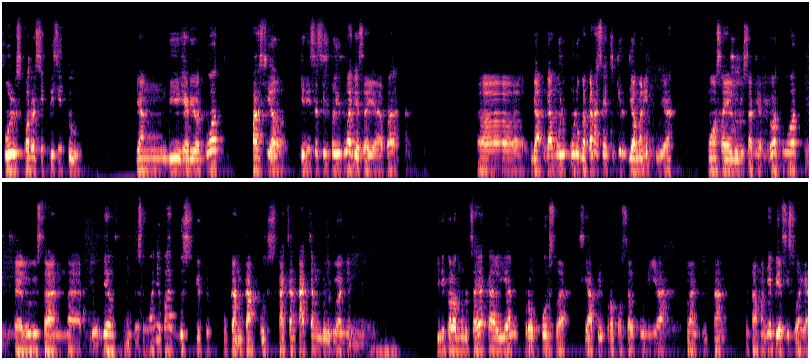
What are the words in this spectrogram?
full scholarship di situ. Yang di Harriet Watt parsial. Jadi sesimpel itu aja saya apa nggak uh, nggak muluk-muluk karena saya pikir zaman itu ya mau saya lulusan Harriet Watt, saya lulusan uh, itu semuanya bagus gitu, bukan kampus kacang-kacang dua-duanya. Jadi kalau menurut saya kalian propose lah, siapin proposal kuliah kelanjutan, utamanya beasiswa ya.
